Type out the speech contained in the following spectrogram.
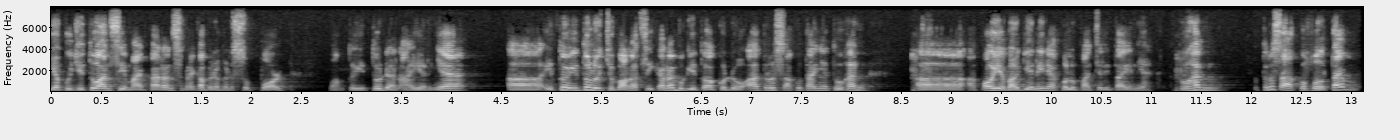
ya puji Tuhan sih my parents mereka benar-benar support waktu itu dan akhirnya uh, itu itu lucu banget sih karena begitu aku doa terus aku tanya Tuhan uh, apa oh ya bagian ini aku lupa ceritain ya. Tuhan terus aku full time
